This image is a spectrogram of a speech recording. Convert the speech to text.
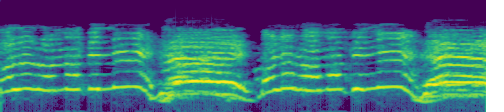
બોલો રોમાપીરની જય! બોલો રોમાપીરની જય!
